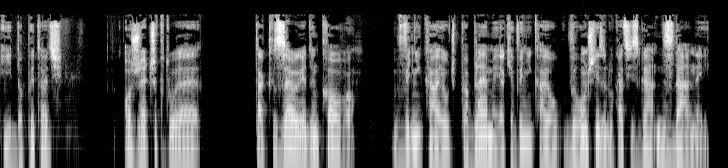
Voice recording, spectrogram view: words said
i dopytać o rzeczy, które tak zero-jedynkowo wynikają, czy problemy, jakie wynikają wyłącznie z edukacji zdalnej.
